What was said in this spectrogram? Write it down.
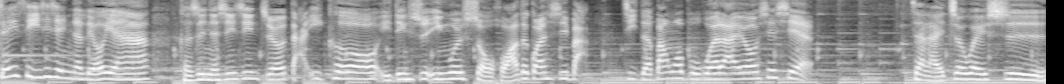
Daisy，谢谢你的留言啊！可是你的星星只有打一颗哦，一定是因为手滑的关系吧？记得帮我补回来哟，谢谢。再来这位是、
